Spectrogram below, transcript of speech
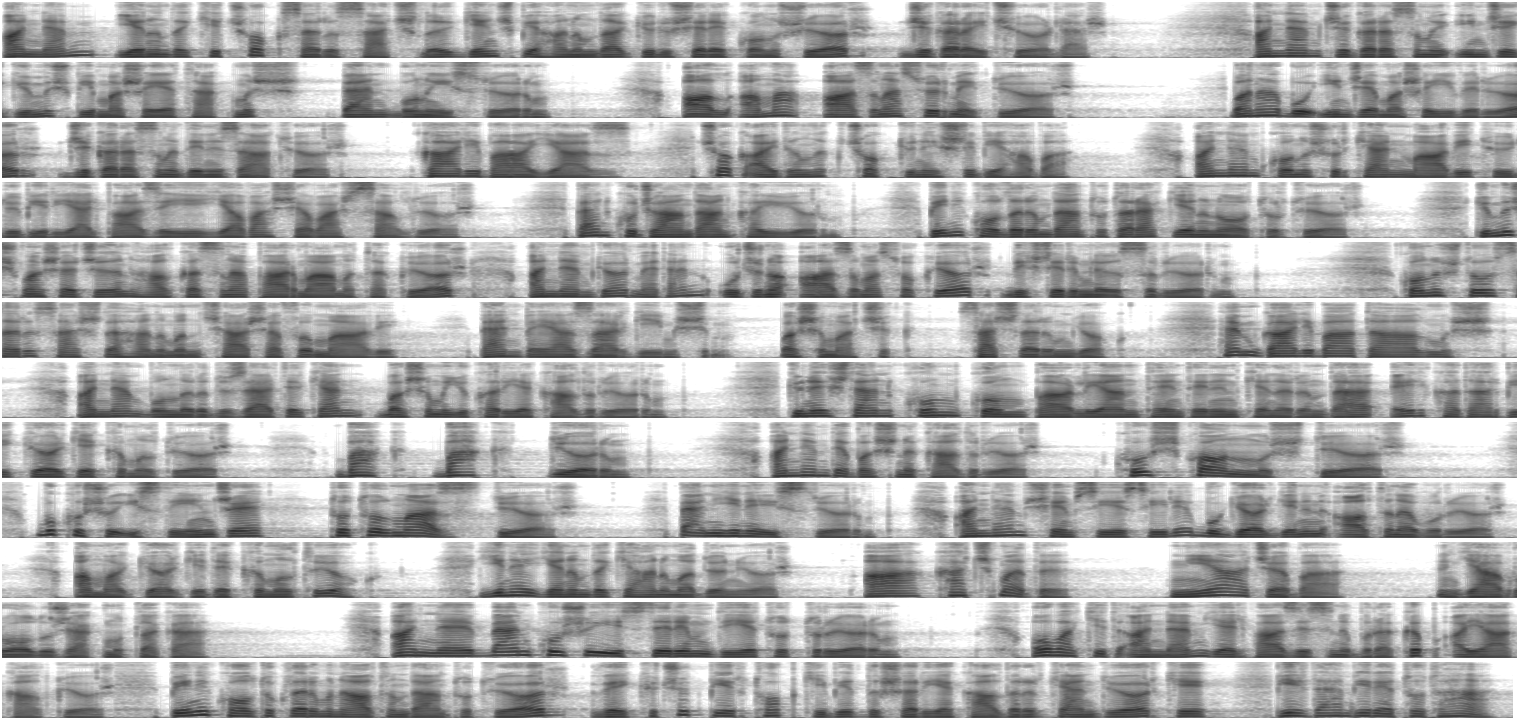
Annem yanındaki çok sarı saçlı genç bir hanımla gülüşerek konuşuyor, cigara içiyorlar. Annem cigarasını ince gümüş bir maşaya takmış, ben bunu istiyorum. Al ama ağzına sürme diyor. Bana bu ince maşayı veriyor, cigarasını denize atıyor. Galiba yaz. Çok aydınlık, çok güneşli bir hava. Annem konuşurken mavi tüylü bir yelpazeyi yavaş yavaş sallıyor. Ben kucağından kayıyorum. Beni kollarımdan tutarak yanına oturtuyor. Gümüş maşacığın halkasına parmağımı takıyor, annem görmeden ucunu ağzıma sokuyor, dişlerimle ısırıyorum. Konuştuğu sarı saçlı hanımın çarşafı mavi. Ben beyazlar giymişim, başım açık, saçlarım yok. Hem galiba dağılmış. Annem bunları düzeltirken başımı yukarıya kaldırıyorum. Güneşten kum kum parlayan tentenin kenarında el kadar bir gölge kımıldıyor. Bak, bak diyorum. Annem de başını kaldırıyor. Kuş konmuş diyor. Bu kuşu isteyince tutulmaz diyor. Ben yine istiyorum. Annem şemsiyesiyle bu gölgenin altına vuruyor. Ama gölgede kımıltı yok. Yine yanımdaki hanıma dönüyor. Aa kaçmadı. Niye acaba? Yavru olacak mutlaka. Anne ben kuşu isterim diye tutturuyorum. O vakit annem yelpazesini bırakıp ayağa kalkıyor. Beni koltuklarımın altından tutuyor ve küçük bir top gibi dışarıya kaldırırken diyor ki birdenbire tut ha.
